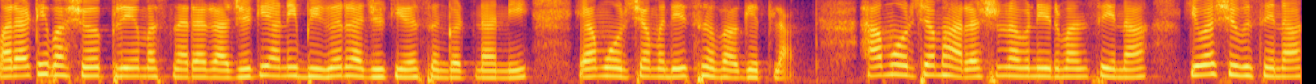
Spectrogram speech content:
मराठी भाषेवर प्रेम असणाऱ्या राजकीय आणि बिगर राजकीय संघटनांनी या मोर्चामध्ये सहभाग घेतला. हा मोर्चा महाराष्ट्र नवनिर्माण सेना किंवा शिवसेना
